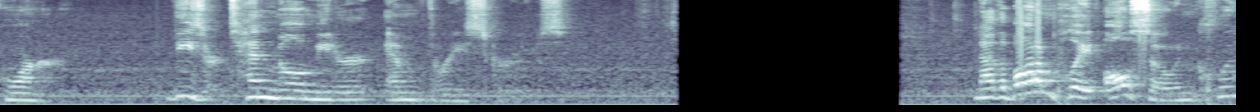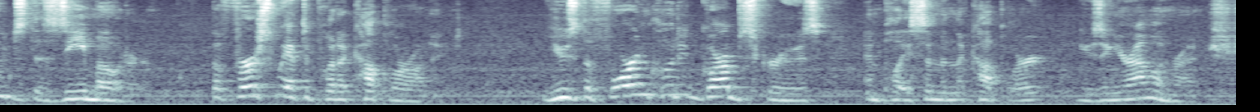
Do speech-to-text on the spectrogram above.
corner. These are 10 millimeter M3 screws. Now the bottom plate also includes the Z motor, but first we have to put a coupler on it. Use the four included grub screws and place them in the coupler using your Allen wrench.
